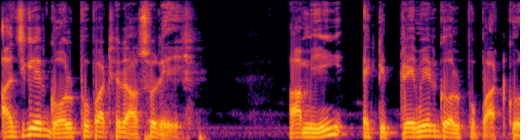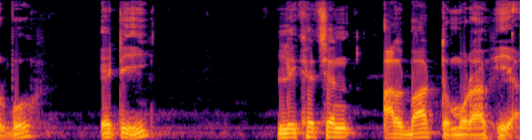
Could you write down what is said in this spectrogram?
আজকের গল্প পাঠের আসরে আমি একটি প্রেমের গল্প পাঠ করব। এটি লিখেছেন আলবার্তো মোরাভিয়া।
